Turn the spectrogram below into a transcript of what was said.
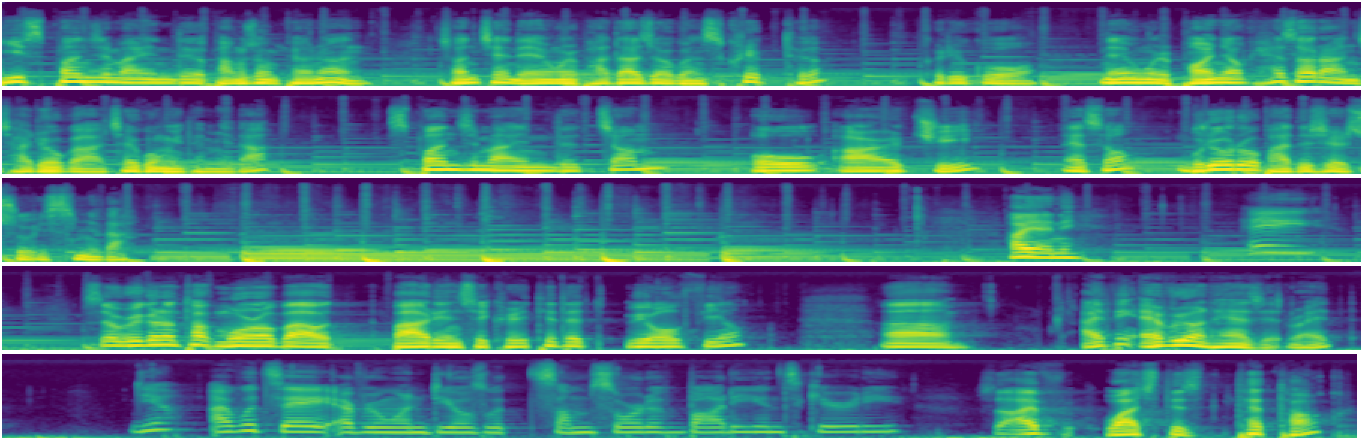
이 스펀지 마인드 방송편은 전체 내용을 받아 적은 스크립트 그리고 내용을 번역 해설한 자료가 제공이 됩니다. spongemind.org에서 무료로 받으실 수 있습니다. Hi Annie. Hey. So we're going to talk more about body insecurity that we all feel. Uh, I think everyone has it, right? Yeah, I would say everyone deals with some sort of body insecurity. So I've watched this TED talk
